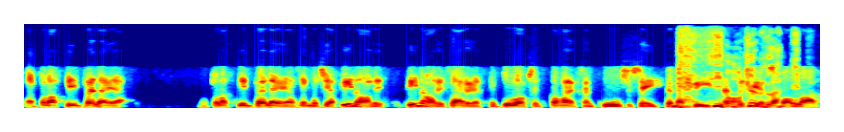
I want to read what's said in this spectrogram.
me pelattiin pelejä, me pelattiin pelejä semmoisia finaali, finaalisarjasta tulokset 8, 6, 7, 5. Joo, kyllä. Tavallaan,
